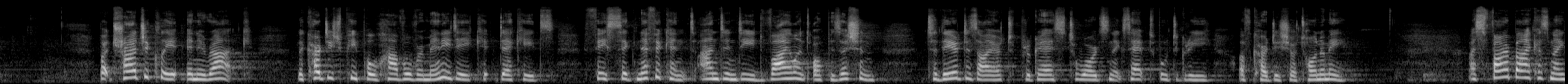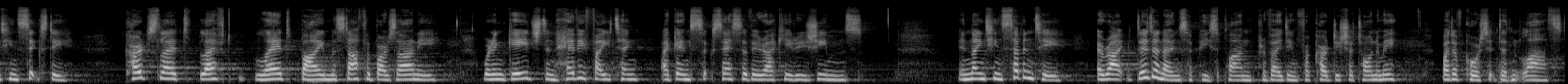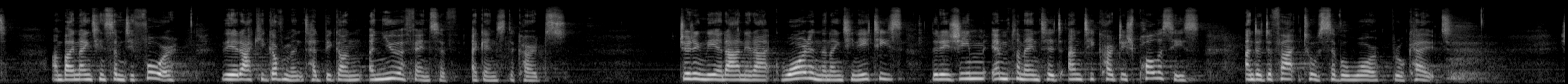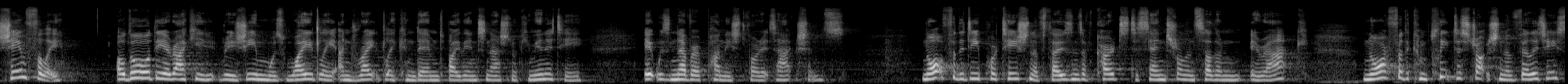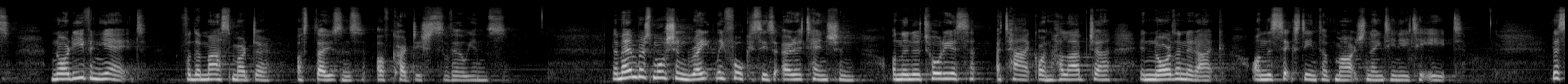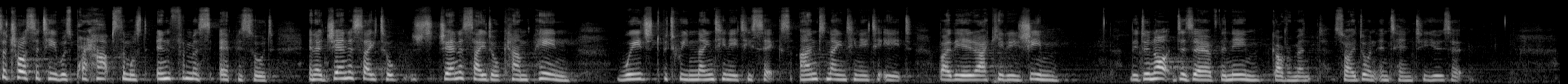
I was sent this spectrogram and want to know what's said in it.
But tragically in Iraq, the Kurdish people have over many de decades faced significant and indeed violent opposition to their desire to progress towards an acceptable degree of Kurdish autonomy. As far back as 1960, Kurds led, left, led by Mustafa Barzani were engaged in heavy fighting against successive Iraqi regimes. In 1970, Iraq did announce a peace plan providing for Kurdish autonomy, but of course it didn't last. And by 1974, the Iraqi government had begun a new offensive against the Kurds. During the Iran-Iraq war in the 1980s, the regime implemented anti-Kurdish policies and a de facto civil war broke out. Shamefully, although the Iraqi regime was widely and rightly condemned by the international community, it was never punished for its actions. Not for the deportation of thousands of Kurds to central and southern Iraq, nor for the complete destruction of villages, nor even yet for the mass murder of thousands of Kurdish civilians. The member's motion rightly focuses our attention on the notorious attack on Halabja in northern Iraq on the 16th of March 1988. This atrocity was perhaps the most infamous episode in a genocidal, genocidal campaign waged between 1986 and 1988 by the Iraqi regime. They do not deserve the name government, so I don't intend to use it.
